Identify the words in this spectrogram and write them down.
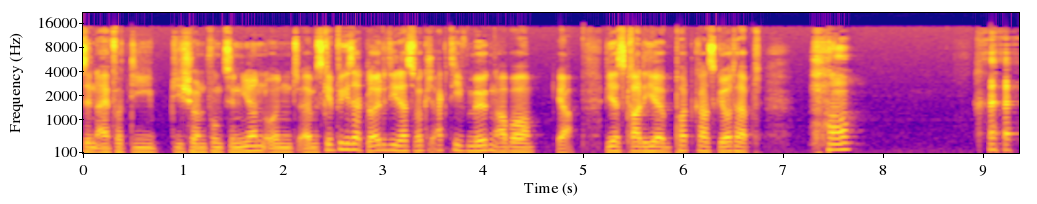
sind einfach die, die schon funktionieren. Und ähm, es gibt, wie gesagt, Leute, die das wirklich aktiv mögen, aber ja, wie ihr es gerade hier im Podcast gehört habt, huh?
